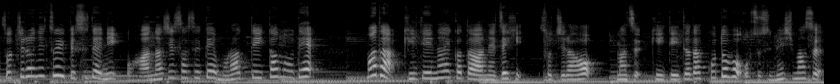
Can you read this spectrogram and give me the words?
そちらについてすでにお話しさせてもらっていたのでまだ聞いていない方はね是非そちらをまず聞いていただくことをお勧めします。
